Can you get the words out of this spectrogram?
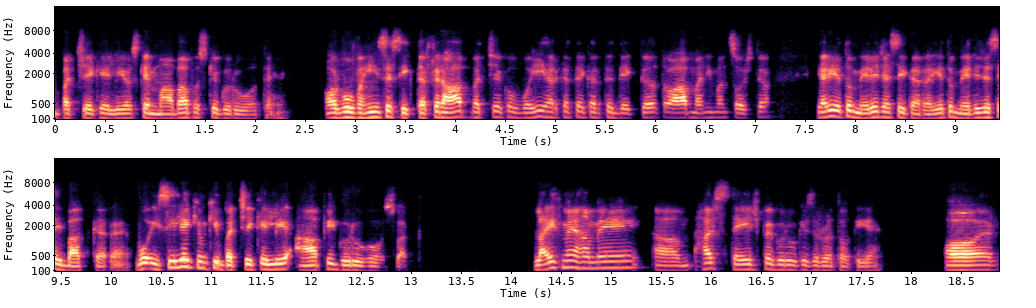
बच्चे के लिए उसके माँ बाप उसके गुरु होते हैं और वो वहीं से सीखता है। फिर आप बच्चे को वही हरकतें करते देखते हो तो आप मन ही मन सोचते हो यार ये तो मेरे जैसे ही कर रहा है ये तो मेरे जैसे ही बात कर रहा है। वो इसीलिए क्योंकि बच्चे के लिए आप ही गुरु हो उस वक्त। लाइफ में हमें आ, हर स्टेज पे गुरु की ज़रूरत होती है और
